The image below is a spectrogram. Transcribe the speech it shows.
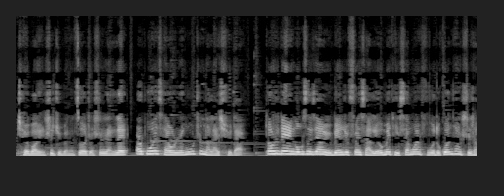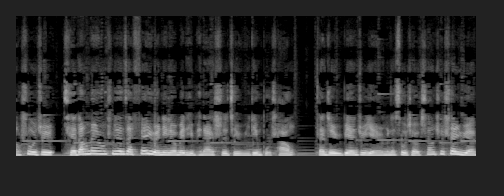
确保影视剧本的作者是人类，而不会采用人工智能来取代。同时，电影公司将与编剧分享流媒体相关服务的观看时长数据，且当内容出现在非原定流媒体平台时，给予一定补偿。但这与编剧、演员们的诉求相去甚远，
